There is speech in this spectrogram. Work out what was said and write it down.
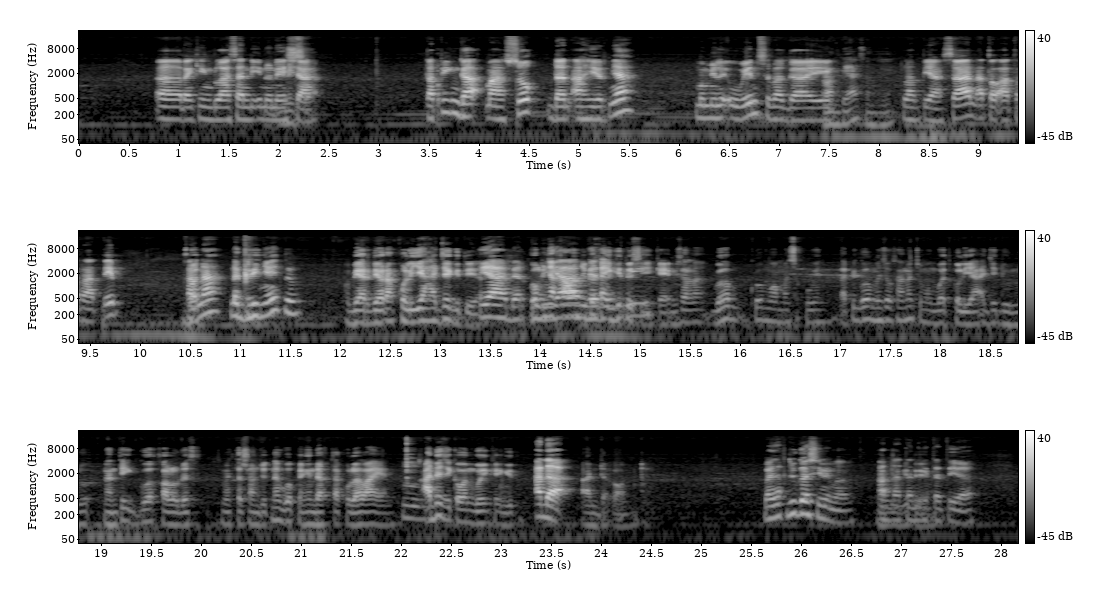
eh, ranking belasan di Indonesia. Tapi nggak masuk dan akhirnya memilih UIN sebagai pelampiasan sih. pelampiasan atau alternatif karena negerinya itu. Biar dia orang kuliah aja gitu ya. Iya, biar Gue punya kuliah, kawan juga kayak gitu sih. Kayak misalnya gue gue mau masuk UIN, tapi gue masuk sana cuma buat kuliah aja dulu. Nanti gue kalau udah semester selanjutnya gue pengen daftar kuliah lain. Hmm. Ada sih kawan gue yang kayak gitu. Ada Ada kawan. Banyak juga sih memang angkatan gitu ya. kita tuh ya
